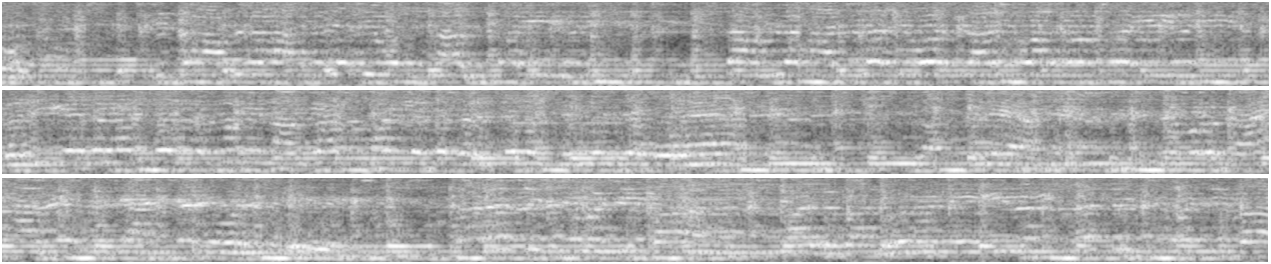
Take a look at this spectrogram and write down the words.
आहोत तिथं आपल्याला आजच्या दिवस नाचता येईल तिथं आपल्याला आजच्या दिवस गाडी वाजवता येईल घरी गेलं तर तुम्ही नाकाच म्हणलं तर घरचे म्हणजे म्हणजे गोळ्या लागल्या त्याच्यामुळे काय नावे म्हणजे आजच्या दिवस कारण शेवटी बा बाल बांधून नेईल शेवटी बा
